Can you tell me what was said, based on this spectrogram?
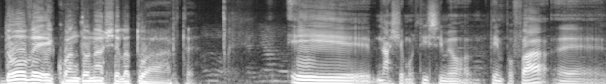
Dove e quando nasce la tua arte? E nasce moltissimo tempo fa, eh,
